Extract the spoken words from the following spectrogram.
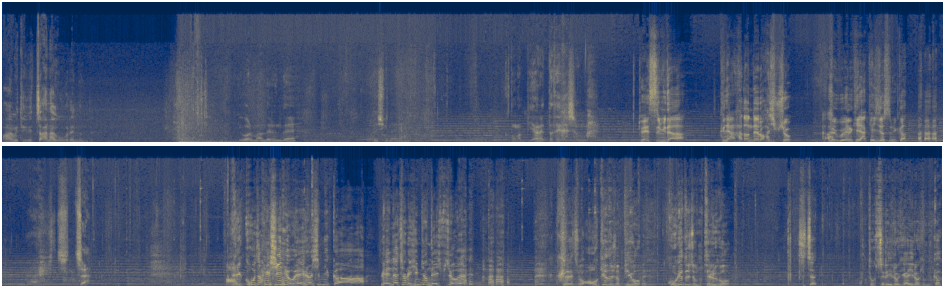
마음이 되게 짠하고 그랬는데 이거 얼마 안 되는데 회식이나 해. 그동안 미안했다 내가 정말. 됐습니다. 그냥 하던 대로 하십시오. 아니, 왜 이렇게 약해지셨습니까? 아이 진짜. 아이 꼬장의 신이 왜 이러십니까? 옛날처럼 힘 좀 내십시오. 예? 그래 좀 어깨도 좀 피고 고개도 좀 들고 진짜 독수리 이러기가 이러기입니까?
